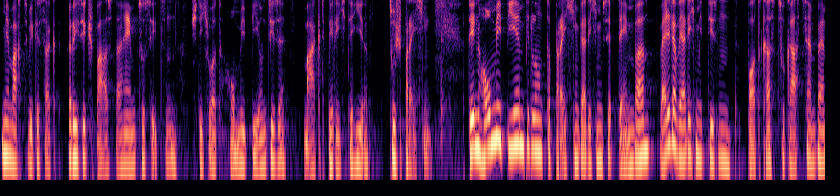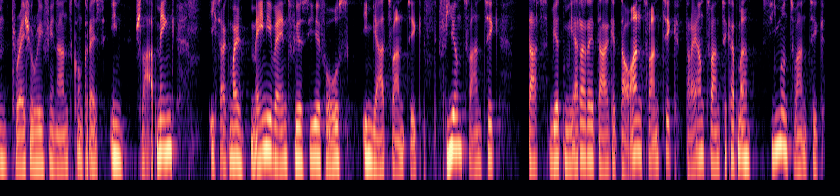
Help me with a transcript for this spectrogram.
mir macht es, wie gesagt, riesig Spaß, daheim zu sitzen. Stichwort HomeB und diese Marktberichte hier zu sprechen. Den Homie Bier ein bisschen unterbrechen werde ich im September, weil da werde ich mit diesem Podcast zu Gast sein beim Treasury Finanzkongress in Schladming. Ich sage mal Main Event für CFOs im Jahr 2024. Das wird mehrere Tage dauern. 2023 hat man 27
